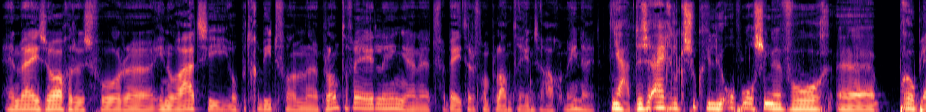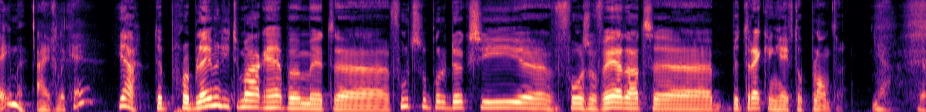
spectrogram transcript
En wij zorgen dus voor uh, innovatie op het gebied van uh, plantenveredeling en het verbeteren van planten in zijn algemeenheid. Ja, dus eigenlijk zoeken jullie oplossingen voor problemen eigenlijk, hè? Ja, de problemen die te maken hebben met voedselproductie, voor zover dat betrekking heeft op planten. Ja. ja.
